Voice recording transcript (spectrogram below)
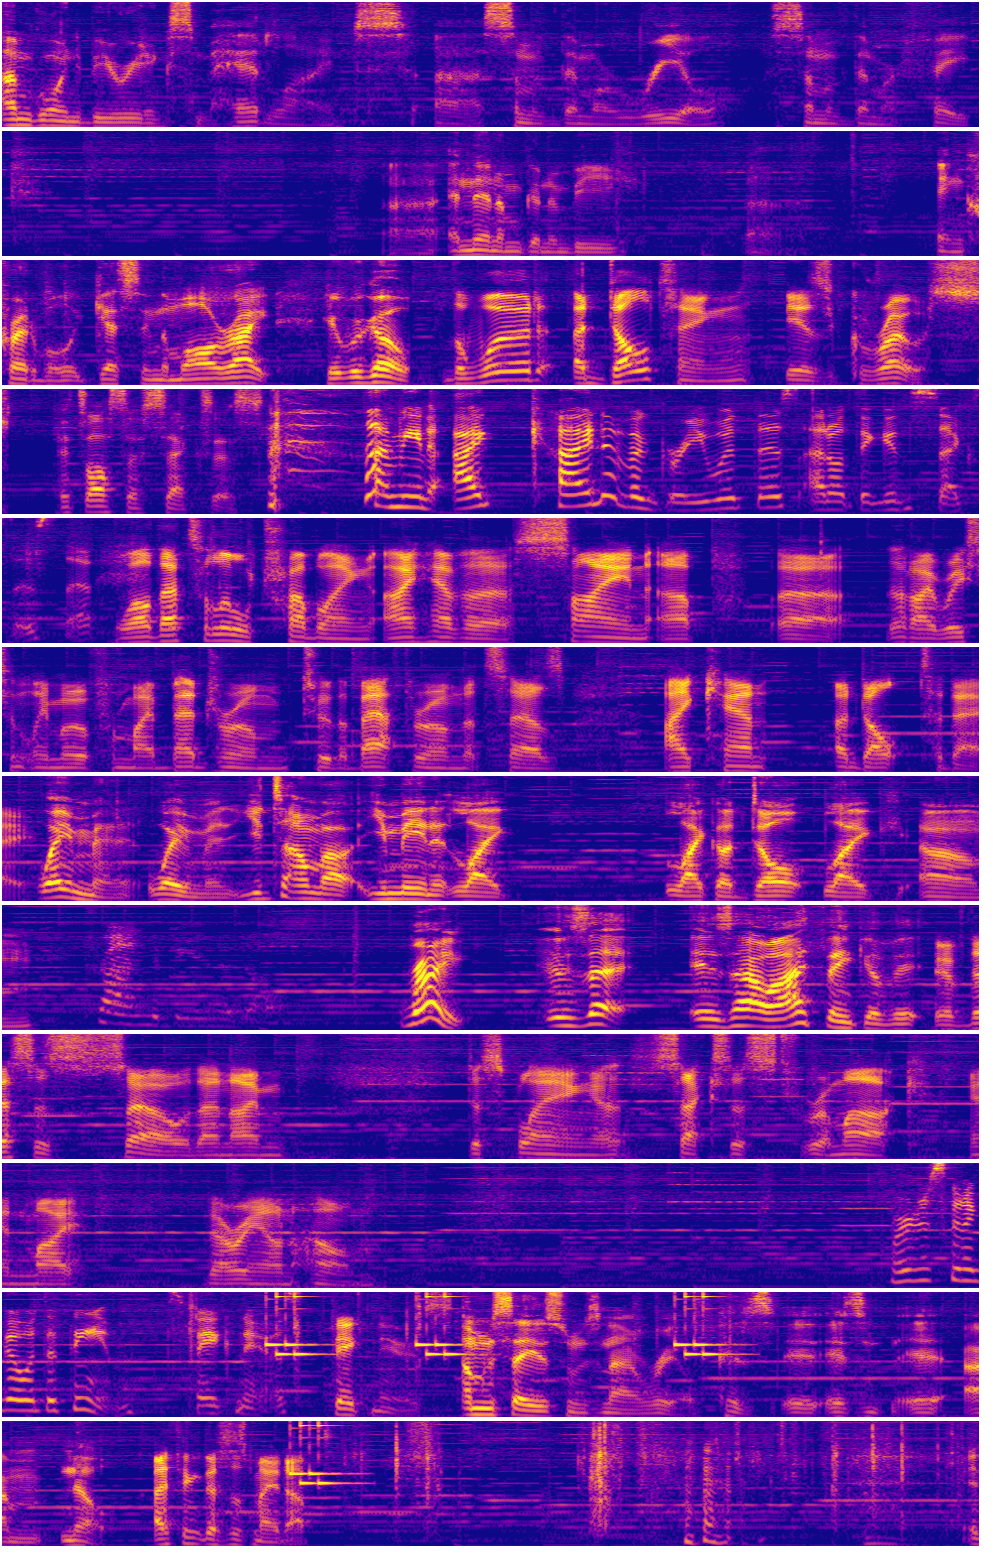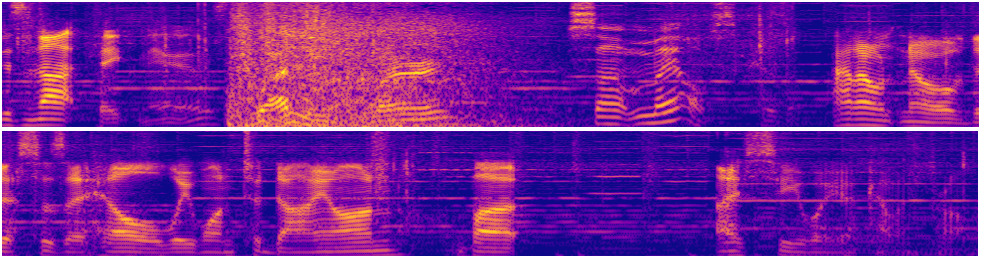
I'm going to be reading some headlines. Uh, some of them are real, some of them are fake. Uh, and then I'm going to be uh, incredible at guessing them all right. Here we go. The word adulting is gross. It's also sexist. I mean, I kind of agree with this. I don't think it's sexist though. Well, that's a little troubling. I have a sign up uh, that I recently moved from my bedroom to the bathroom that says, I can't adult today. Wait a minute, wait a minute. You talking about, you mean it like, like adult, like, um, Trying to be an adult. right. Is that, is how I think of it. If this is so, then I'm displaying a sexist remark in my very own home. We're just gonna go with the theme. It's fake news. Fake news. I'm gonna say this one's not real, because it, it's, it, I'm, no. I think this is made up. It is not fake news. Well, I need to learn something else. 'cause I don't know if this is a hill we want to die on, but I see where you're coming from.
